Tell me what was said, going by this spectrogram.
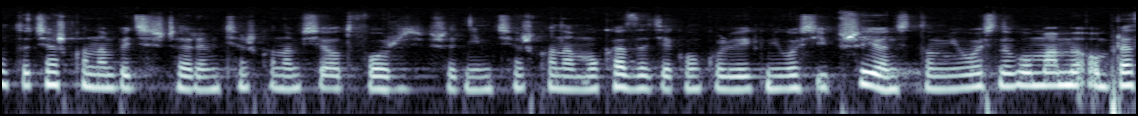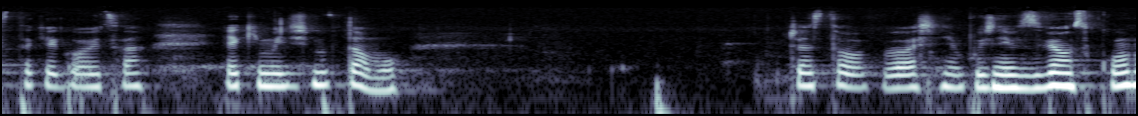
no to ciężko nam być szczerym, ciężko nam się otworzyć przed nim, ciężko nam okazać jakąkolwiek miłość i przyjąć tą miłość, no bo mamy obraz takiego ojca, jaki mieliśmy w domu. Często właśnie później w związku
